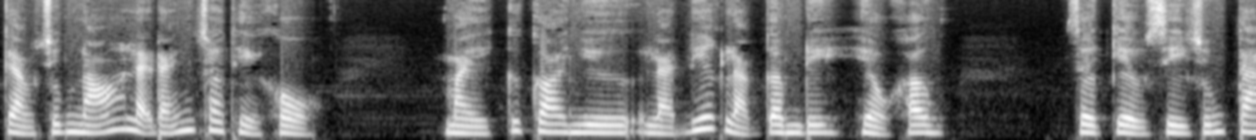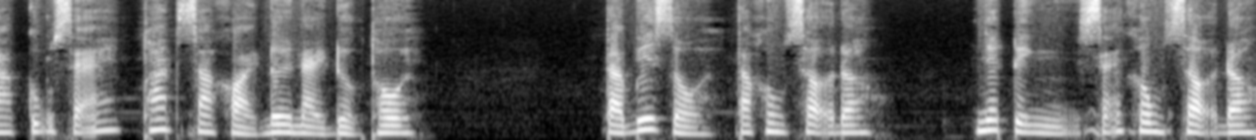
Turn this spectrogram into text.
kẻo chúng nó lại đánh cho thì khổ. Mày cứ coi như là điếc là câm đi, hiểu không? Rồi kiểu gì chúng ta cũng sẽ thoát ra khỏi nơi này được thôi. Tao biết rồi, tao không sợ đâu. Nhất định sẽ không sợ đâu.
